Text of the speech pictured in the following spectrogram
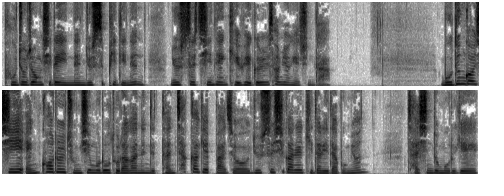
부조정실에 있는 뉴스 PD는 뉴스 진행 계획을 설명해준다. 모든 것이 앵커를 중심으로 돌아가는 듯한 착각에 빠져 뉴스 시간을 기다리다 보면 자신도 모르게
